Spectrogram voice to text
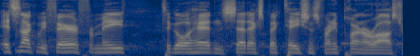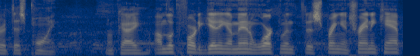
It's not going to be fair for me to go ahead and set expectations for any player on our roster at this point. Okay, I'm looking forward to getting them in and working with the spring and training camp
